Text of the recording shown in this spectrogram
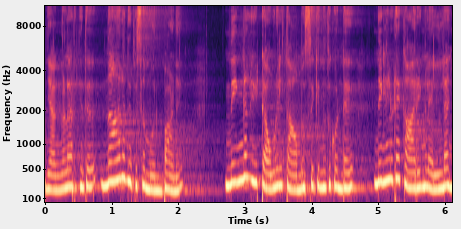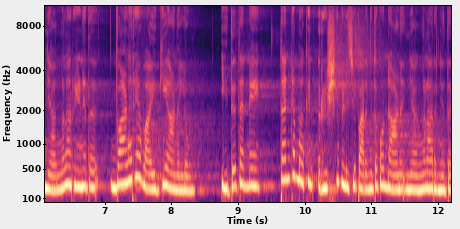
ഞങ്ങളറിഞ്ഞത് നാല് ദിവസം മുൻപാണ്. നിങ്ങൾ ഈ ടൗണിൽ താമസിക്കുന്നത് കൊണ്ട് നിങ്ങളുടെ കാര്യങ്ങളെല്ലാം ഞങ്ങൾ അറിയണത് വളരെ വൈകിയാണല്ലോ. ഇത് തന്നെ തന്റെ മകൻ ഋഷി വിളിച്ചു പറഞ്ഞതുകൊണ്ടാണ് ഞങ്ങൾ അറിഞ്ഞത്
